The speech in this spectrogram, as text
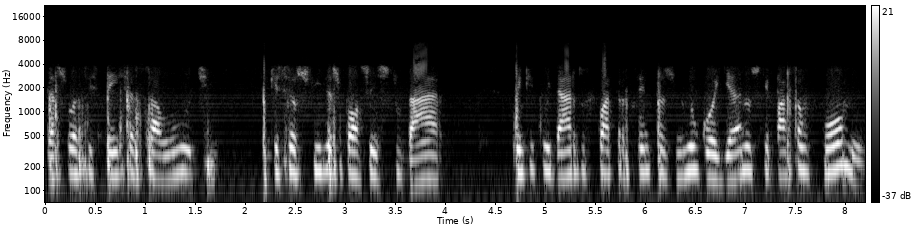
da sua assistência à saúde, que seus filhos possam estudar, tem que cuidar dos 400 mil goianos que passam fome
